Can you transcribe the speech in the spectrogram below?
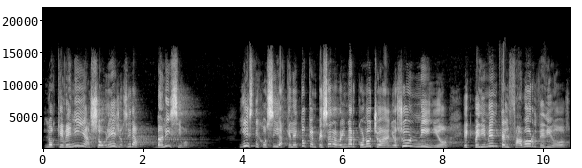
lo que venía sobre ellos era malísimo. Y este Josías, que le toca empezar a reinar con ocho años, un niño, experimenta el favor de Dios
